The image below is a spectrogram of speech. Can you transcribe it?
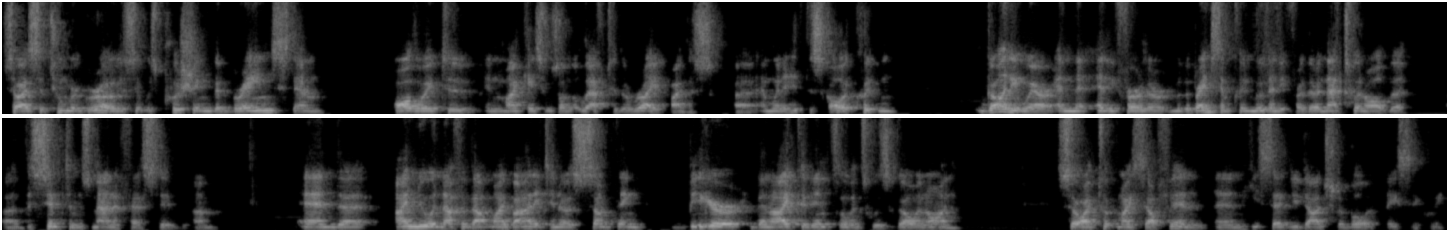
So as the tumor grows, it was pushing the brain stem all the way to, in my case, it was on the left to the right by the, uh, and when it hit the skull, it couldn't go anywhere and any further. The brainstem couldn't move any further, and that's when all the uh, the symptoms manifested. Um, and uh, I knew enough about my body to know something bigger than I could influence was going on. So I took myself in, and he said, "You dodged a bullet." Basically,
